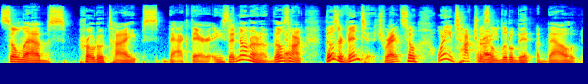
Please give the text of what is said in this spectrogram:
Solabs prototypes back there, and he said, no, no, no, those aren't. Those are vintage, right? So why don't you talk to us a little bit about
